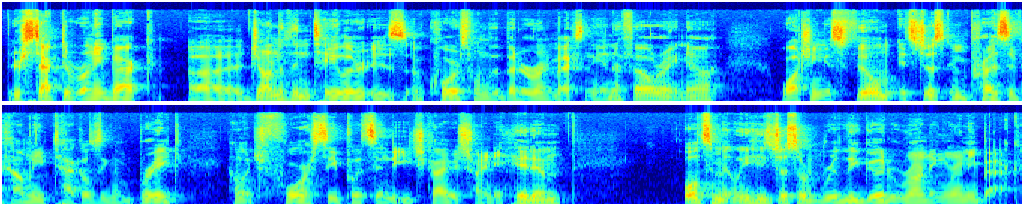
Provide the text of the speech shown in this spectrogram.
they're stacked at running back. Uh, Jonathan Taylor is, of course, one of the better running backs in the NFL right now. Watching his film, it's just impressive how many tackles he can break, how much force he puts into each guy who's trying to hit him. Ultimately, he's just a really good running running back.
